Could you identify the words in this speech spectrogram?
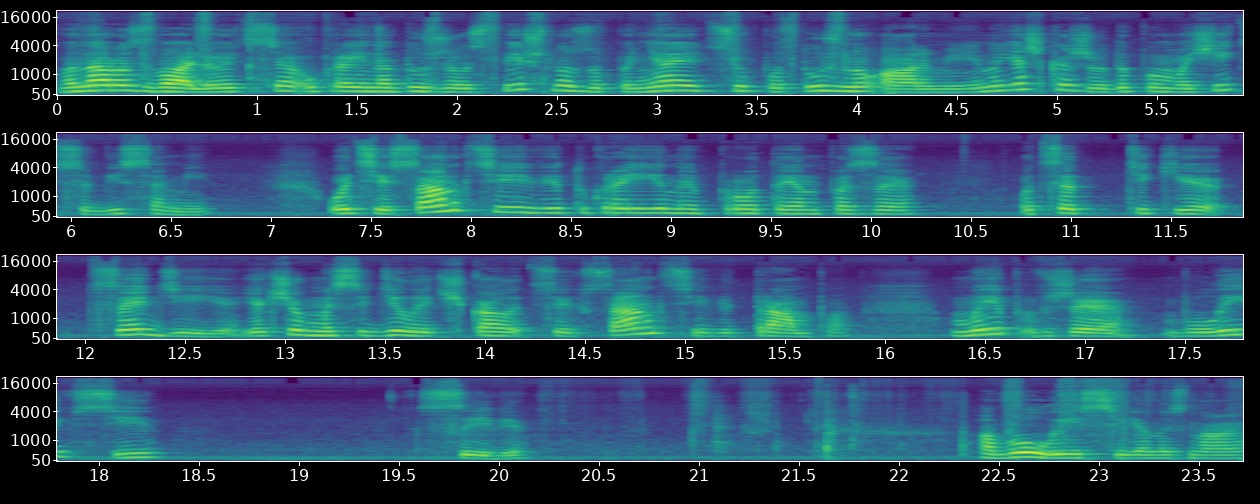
Вона розвалюється. Україна дуже успішно зупиняє цю потужну армію. Ну я ж кажу, допоможіть собі самі. Оці санкції від України проти НПЗ, оце тільки це діє. Якщо б ми сиділи і чекали цих санкцій від Трампа, ми б вже були всі сиві. Або лисі, я не знаю.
